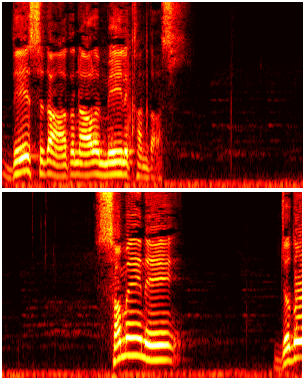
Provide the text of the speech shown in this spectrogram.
ਦੇ ਸਿਧਾਂਤ ਨਾਲ ਮੇਲ ਖਾਂਦਾ ਸੀ। ਸਮੇਂ ਨੇ ਜਦੋਂ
